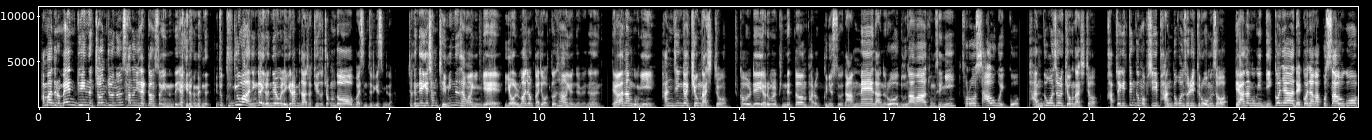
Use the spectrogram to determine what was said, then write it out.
한마디로 맨 뒤에 있는 쩐주는 사는이 될 가능성이 있는데 야 이러면은 이또 국유화 아닌가 이런 내용을 얘기를 합니다. 자 뒤에서 조금 더 말씀드리겠습니다. 자 근데 이게 참 재밌는 상황인 게 이게 얼마 전까지 어떤 상황이었냐면은 대한항공이 한진과 기억나시죠? 슈카월드의 여름을 빛냈던 바로 그 뉴스 남매의 난으로 누나와 동생이 서로 싸우고 있고 반도건설 기억나시죠? 갑자기 뜬금없이 반도건설이 들어오면서 대한항공이 네 거냐 내 거냐 갖고 싸우고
